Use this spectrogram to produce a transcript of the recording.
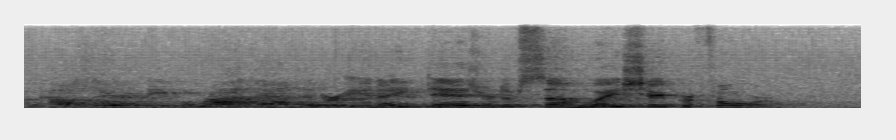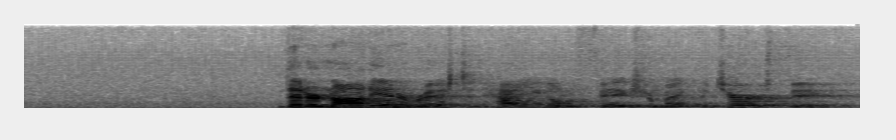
Because there are people right now that are in a desert of some way, shape, or form. That are not interested in how you're going to fix or make the church bigger.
